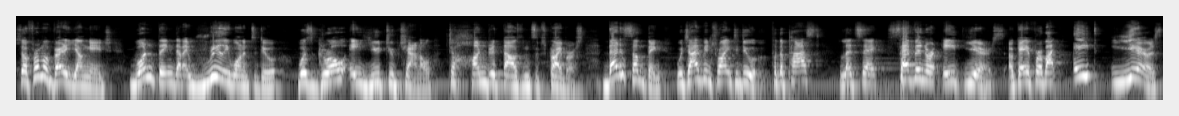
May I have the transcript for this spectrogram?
So from a very young age, one thing that I really wanted to do was grow a YouTube channel to 100,000 subscribers. That is something which I've been trying to do for the past, let's say, seven or eight years. Okay, for about eight years,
